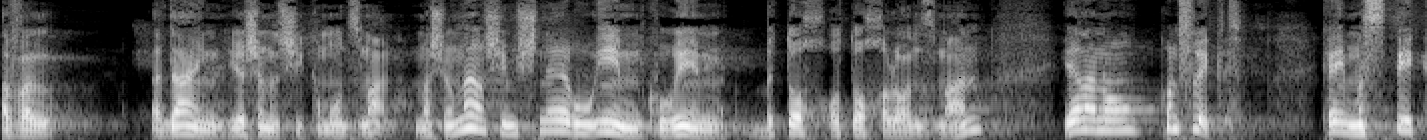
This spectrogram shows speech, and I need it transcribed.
אבל עדיין יש שם איזושהי כמות זמן. מה שאומר שאם שני אירועים קורים בתוך אותו חלון זמן, יהיה לנו קונפליקט. אוקיי? מספיק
